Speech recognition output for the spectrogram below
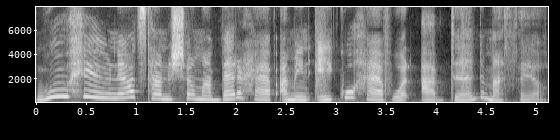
Woohoo! Now it's time to show my better half, I mean equal half, what I've done to myself.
